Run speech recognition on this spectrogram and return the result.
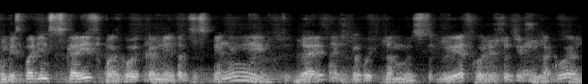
И господин Соскоридзе подходит ко мне там со спины и дарит, знаете, какую-то там статуэтку или что-то еще такое.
